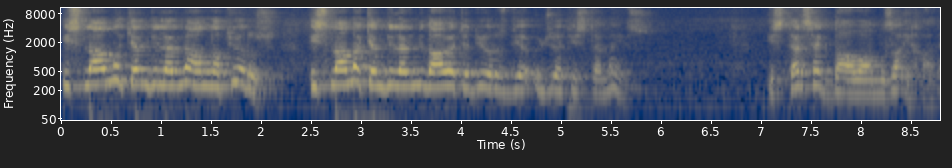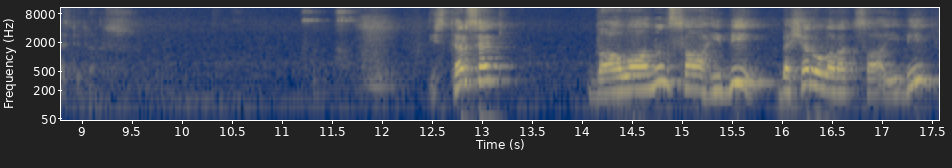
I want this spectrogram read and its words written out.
İslam'ı kendilerine anlatıyoruz, İslam'a kendilerini davet ediyoruz diye ücret istemeyiz. İstersek davamıza ihanet ederiz. İstersek davanın sahibi, beşer olarak sahibi,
